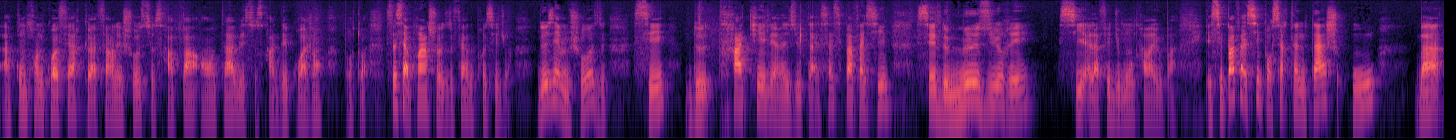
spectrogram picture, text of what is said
à comprendre quoi faire qu'à faire les choses, ce ne sera pas rentable et ce sera décourageant pour toi. Ça, c'est la première chose, de faire des procédures. Deuxième chose, c'est de traquer les résultats. Ça, ce n'est pas facile, c'est de mesurer si elle a fait du bon travail ou pas. Et ce n'est pas facile pour certaines tâches où bah,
